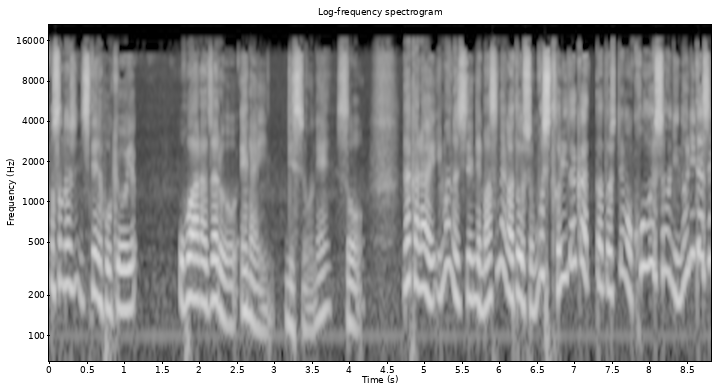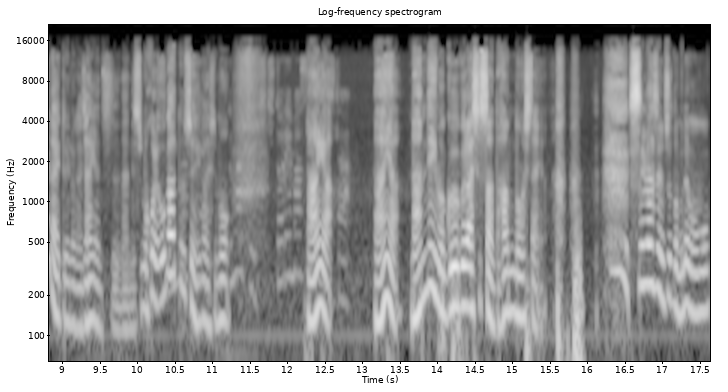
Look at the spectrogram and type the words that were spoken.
もうその時点で補強を終わらざるを得ないんですよね。そう。だから今の時点で増永投手をもし取りたかったとしても交渉に乗り出せないというのがジャイアンツなんです。まあ、これ小川投手に関しても、なんや、なんや、なんで今 Google アシスタント反応したんや。すみません、ちょっとでももう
